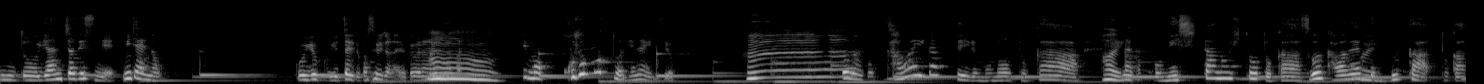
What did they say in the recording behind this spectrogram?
うん、とやんちゃですねみたいなこうよく言ったりとかするじゃないですか占いうの中で。ん。でも子供とは出ないんですよ。へか可愛がっているものとかはいなん。かこう目下の人とかすごい可愛がってる部下とかっ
